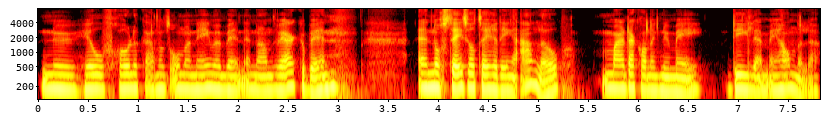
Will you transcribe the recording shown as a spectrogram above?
nu heel vrolijk aan het ondernemen ben en aan het werken ben. En nog steeds wel tegen dingen aanloop. Maar daar kan ik nu mee dealen en mee handelen.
